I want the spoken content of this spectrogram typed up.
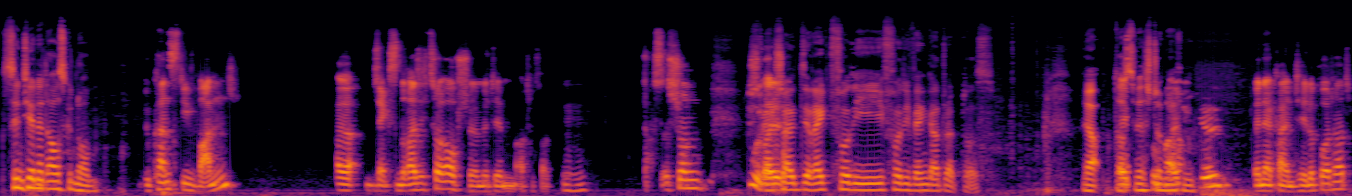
Sind hier nicht ausgenommen. Du kannst die Wand äh, 36 Zoll aufstellen mit dem Artefakt. Mhm. Das ist schon cool. Stellst halt direkt vor die, vor die Vanguard Raptors. Ja, das wirst du machen. Wenn er keinen Teleport hat.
